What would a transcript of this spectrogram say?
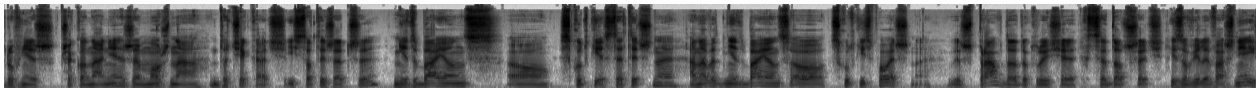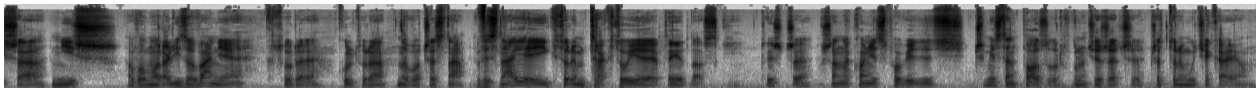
również przekonanie, że można dociekać istoty rzeczy, nie dbając o skutki estetyczne, a nawet nie dbając o skutki społeczne, gdyż prawda, do której się chce dotrzeć, jest o wiele ważniejsza niż owo moralizowanie, które kultura nowoczesna wyznaje i którym traktuje te jednostki to jeszcze muszę na koniec powiedzieć, czym jest ten pozór w gruncie rzeczy, przed którym uciekają.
